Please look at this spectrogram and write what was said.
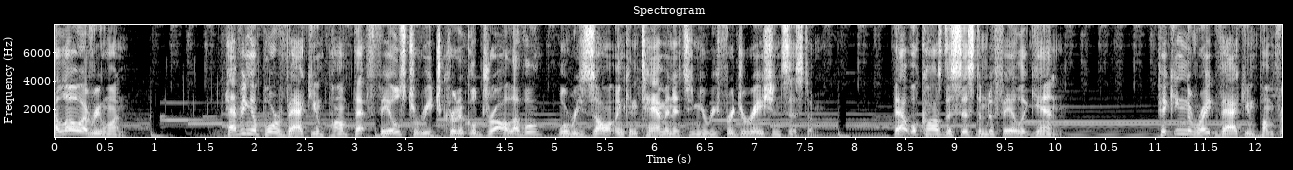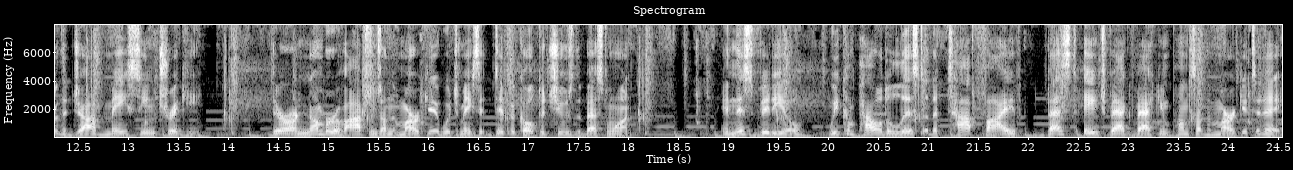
Hello everyone! Having a poor vacuum pump that fails to reach critical draw level will result in contaminants in your refrigeration system. That will cause the system to fail again. Picking the right vacuum pump for the job may seem tricky. There are a number of options on the market which makes it difficult to choose the best one. In this video, we compiled a list of the top 5 best HVAC vacuum pumps on the market today.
